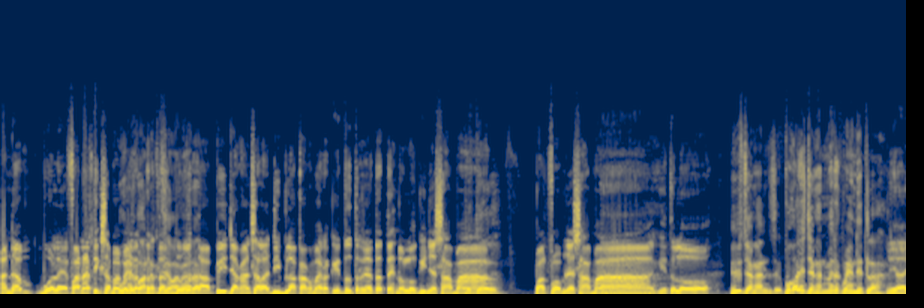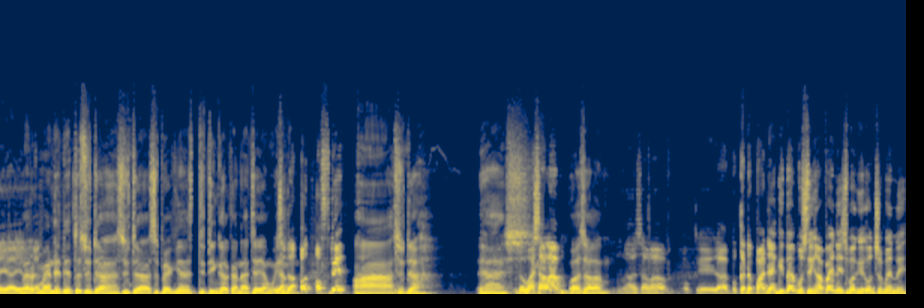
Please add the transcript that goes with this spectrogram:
Anda boleh fanatik sama Boleh merek fanatik sama tertentu, merek. tapi jangan salah di belakang merek itu ternyata teknologinya sama, Betul. platformnya sama, gitu loh. Itu jangan pokoknya jangan merek mandate lah. Iya iya iya. merek iya. mandate itu sudah sudah sebaiknya ditinggalkan aja yang yang Sudah out of date. ah sudah ya Udah wassalam. wassalam. Wassalam. Oke, nah, ke depannya kita mesti ngapain nih sebagai konsumen nih?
